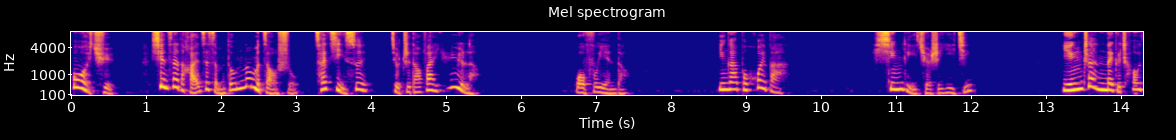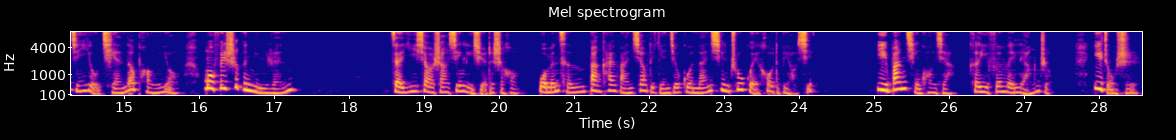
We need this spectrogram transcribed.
我去，现在的孩子怎么都那么早熟？才几岁就知道外遇了？我敷衍道：“应该不会吧？”心里却是一惊。迎战那个超级有钱的朋友，莫非是个女人？在一校上心理学的时候，我们曾半开玩笑的研究过男性出轨后的表现。一般情况下，可以分为两种：一种是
